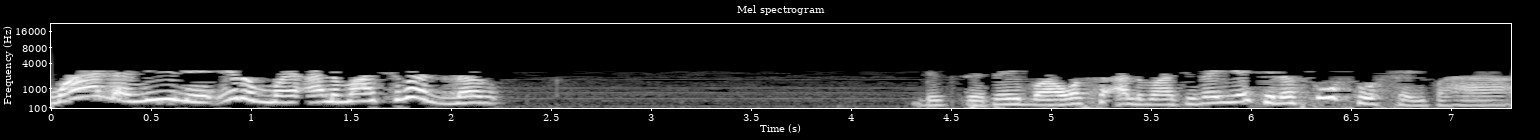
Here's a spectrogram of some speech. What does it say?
malami ne irin mai almajiran nan. Duk da dai ba wasu almajirai yake da su sosai ba.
